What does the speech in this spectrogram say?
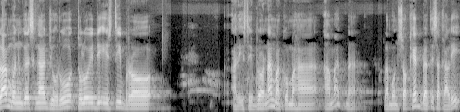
lamun geus ngajuru tuluy diistibro ari istibrona mah kumaha amatna lamun sok head berarti sekali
